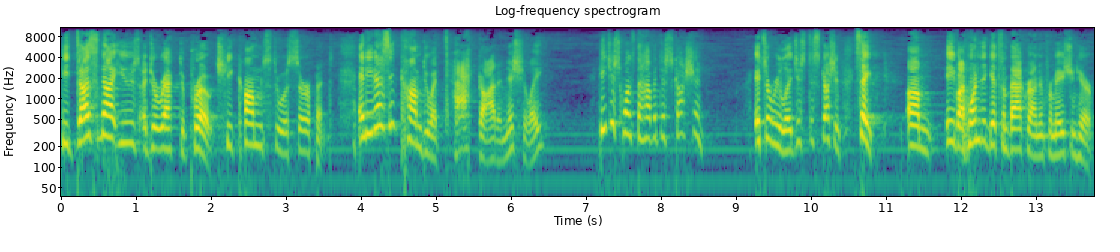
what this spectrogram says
He does not use a direct approach. He comes through a serpent. And he doesn't come to attack God initially. He just wants to have a discussion. It's a religious discussion. Say, um, Eve, I wanted to get some background information here.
